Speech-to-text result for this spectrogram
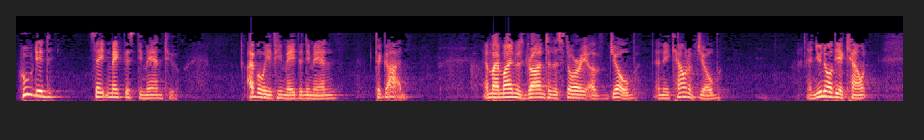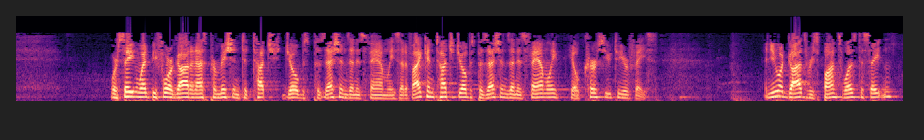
Who did Satan make this demand to? I believe he made the demand to God. And my mind was drawn to the story of Job and the account of Job. And you know the account where Satan went before God and asked permission to touch Job's possessions and his family. He said, If I can touch Job's possessions and his family, he'll curse you to your face. And you know what God's response was to Satan?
